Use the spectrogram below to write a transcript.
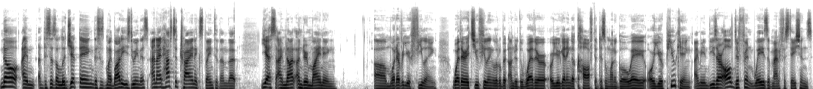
no, I'm this is a legit thing. This is my body is doing this. And I'd have to try and explain to them that yes, I'm not undermining um, whatever you're feeling, whether it's you feeling a little bit under the weather, or you're getting a cough that doesn't want to go away, or you're puking. I mean, these are all different ways of manifestations.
